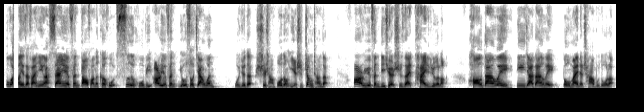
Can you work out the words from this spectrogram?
不过也在反映啊，三月份到访的客户似乎比二月份有所降温。我觉得市场波动也是正常的。二月份的确实在太热了。好单位、低价单位都卖的差不多了，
